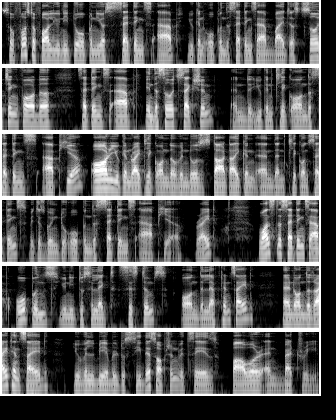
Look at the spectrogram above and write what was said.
So first of all, you need to open your settings app. You can open the settings app by just searching for the settings app in the search section and you can click on the settings app here or you can right click on the windows start icon and then click on settings which is going to open the settings app here right once the settings app opens you need to select systems on the left hand side and on the right hand side you will be able to see this option which says power and battery.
